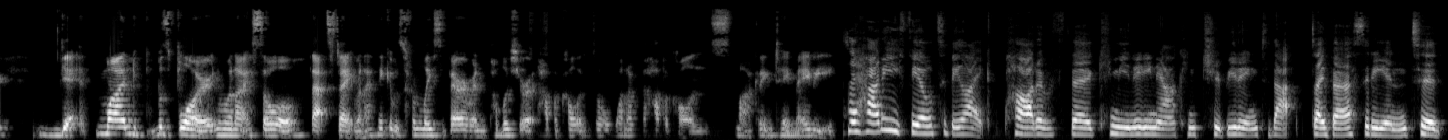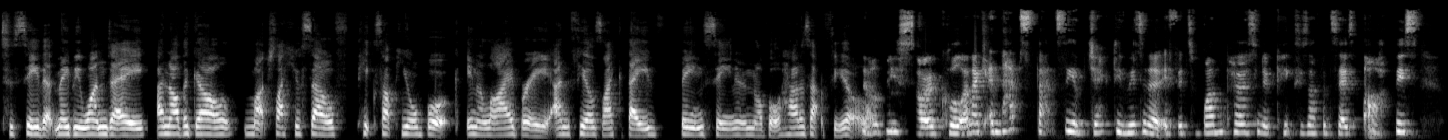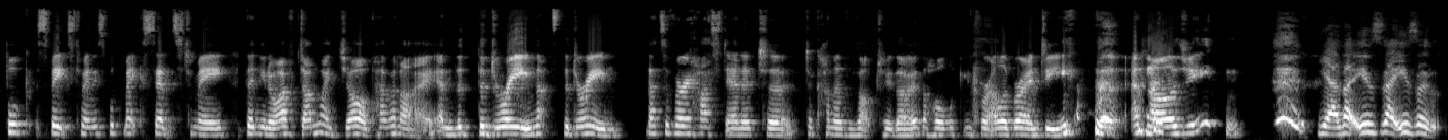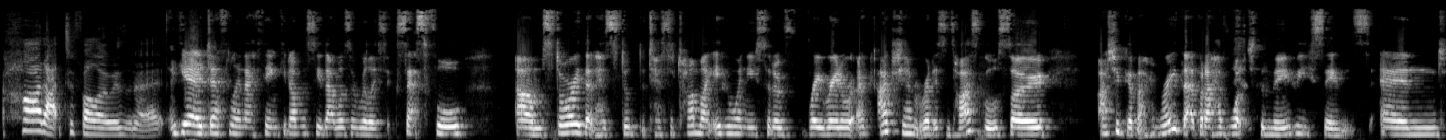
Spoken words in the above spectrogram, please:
yeah, mind was blown when I saw that statement. I think it was from Lisa Berryman, publisher at HarperCollins, or one of the HarperCollins marketing team, maybe. So, how do you feel to be like part of the community now, contributing to that diversity, and to to see that maybe one day another girl, much like yourself, picks up your book in a library and feels like they've been seen in a novel? How does that feel? That would be so cool, and like, and that's that's the objective, isn't it? If it's one person who picks this up and says, "Oh, this book speaks to me, this book makes sense to me," then you know I've done my job, haven't I? And the the dream, that's the dream. That's a very high standard to to kind of live up to, though. The whole looking for Alibrandi analogy. yeah, that is that is a hard act to follow, isn't it? Yeah, definitely. And I think, and obviously, that was a really successful um, story that has stood the test of time. Like even when you sort of reread, or I actually haven't read it since high school, so I should go back and read that. But I have watched the movie since, and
